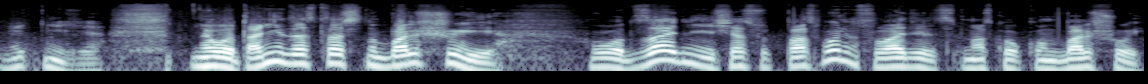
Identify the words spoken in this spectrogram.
Нет, нельзя. Вот, они достаточно большие. Вот, задние, сейчас вот посмотрим с владельцем, насколько он большой.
